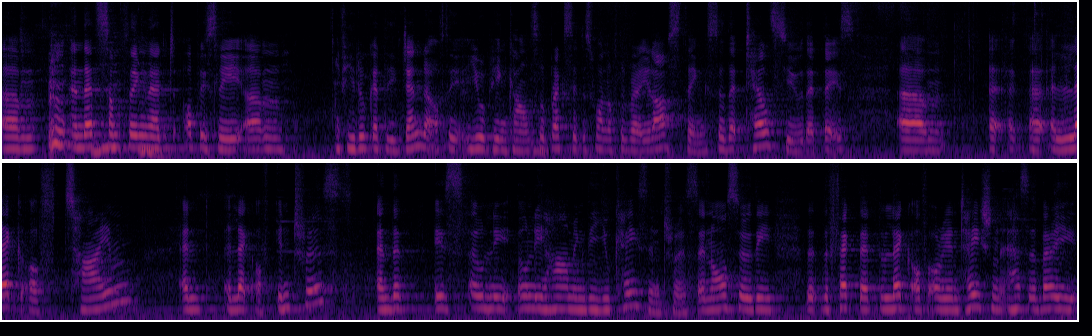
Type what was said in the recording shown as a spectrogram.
Um, and that's something that obviously, um, if you look at the agenda of the European Council, Brexit is one of the very last things. So that tells you that there is um, a, a, a, lack of time and a lack of interest, and that is only only harming the UK's interests, and also the, the, the fact that the lack of orientation has a very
